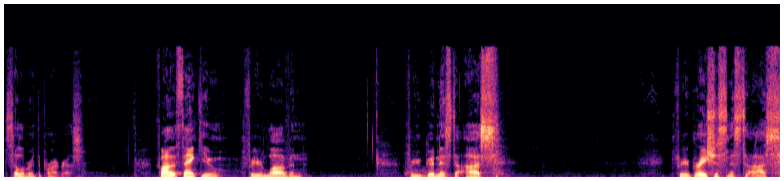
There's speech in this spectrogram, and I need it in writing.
celebrate the progress. Father, thank you for your love and for your goodness to us, for your graciousness to us,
